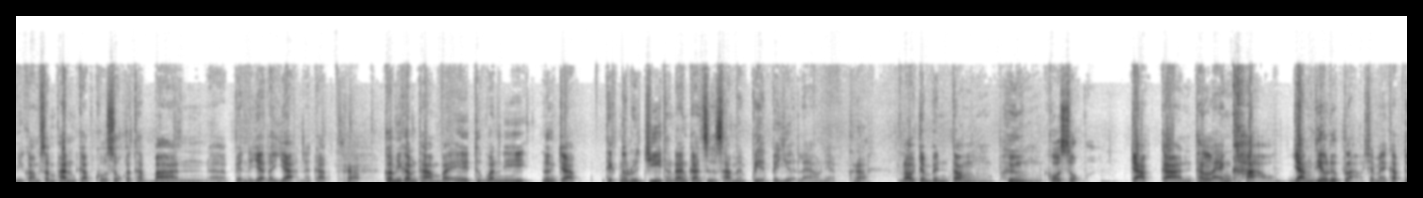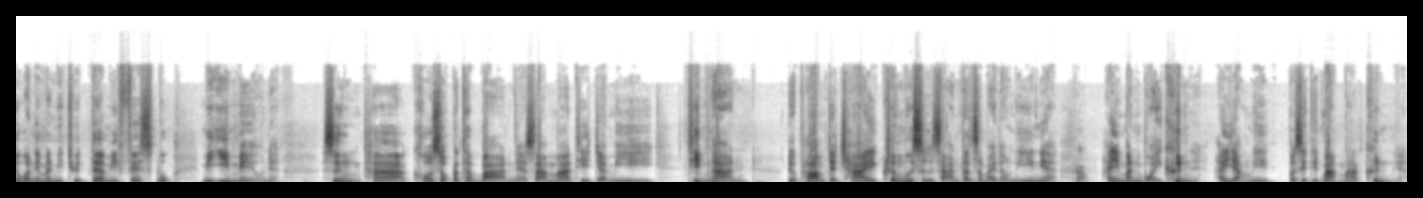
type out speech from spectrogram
มีความสัมพันธ์กับโฆษกรัฐบาลเอ่อเป็นระยะระยะนะครับครับก็มีคำถามว่าเอ๊ะทุกวันนี้เนื่องจากเทคโนโลยีทางด้านการสื่อสารมันเปลี่ยนไปเยอะแล้วเนี่ยครับเราจำเป็นต้องพึ่งโฆษกจากการแถลงข่าวอย่างเดียวหรือเปล่าใช่ไหมครับ ทุกวันนี้มันมี Twitter มี Facebook มีอีเมลเนี่ย ซึ่งถ้าโฆษกรัฐบาลเนี่ยสามารถที่จะมีทีมงาน หรือพร้อมจะใช้เครื่องมือสื่อสารทันสมัยเหล่านี้เนี่ยครับให้มันบ่อยขึ้นให้อย่างมีประสิทธิภาพมากขึ้นเนี่ย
